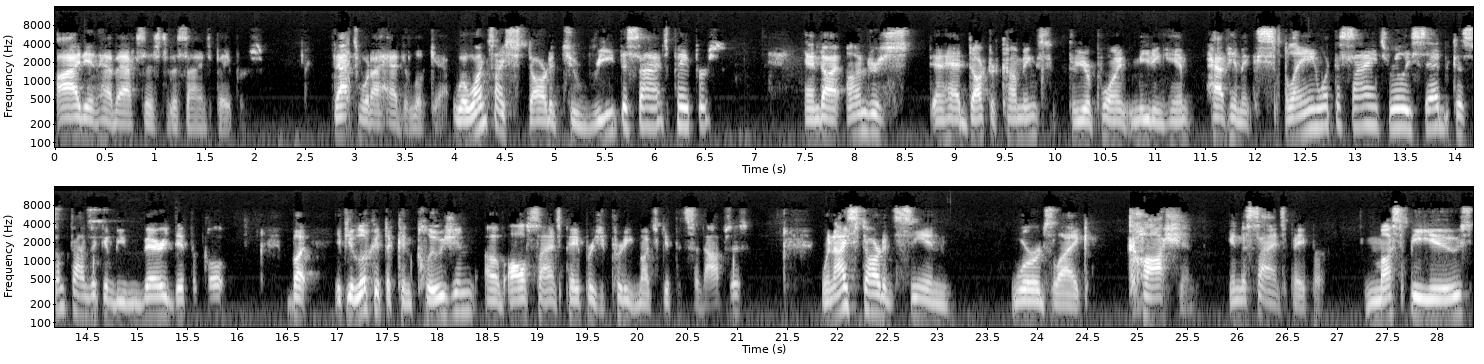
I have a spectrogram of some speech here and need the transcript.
I didn't have access to the science papers. That's what I had to look at. Well, once I started to read the science papers and I understood and had Dr. Cummings, to your point, meeting him, have him explain what the science really said, because sometimes it can be very difficult. But if you look at the conclusion of all science papers, you pretty much get the synopsis. When I started seeing words like caution in the science paper, must be used,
